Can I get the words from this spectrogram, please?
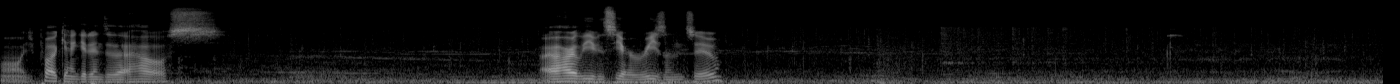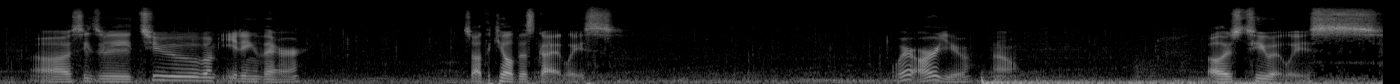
Oh, you probably can't get into that house. I hardly even see a reason to. Seems to be two of them eating there. So I have to kill this guy at least. Where are you? Oh. Oh, there's two at least.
